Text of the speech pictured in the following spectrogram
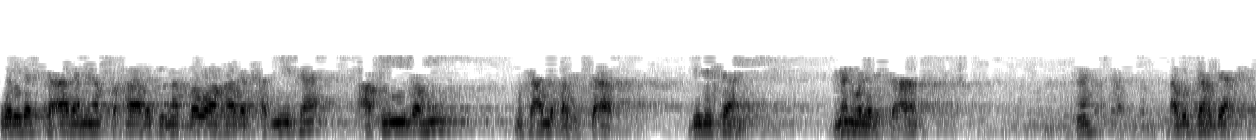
ولذا استعاذ من الصحابة من روى هذا الحديث عقيبه متعلقة بالسعاد بلسانه من هو الذي استعاذ؟ أبو الدرداء.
